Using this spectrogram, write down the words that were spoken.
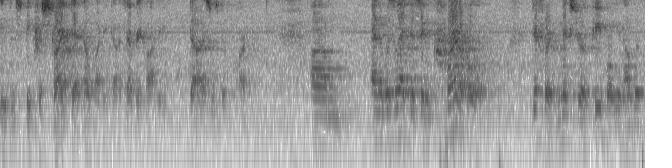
even speak for Strike Debt. Nobody does. Everybody does who's been part of it. Um, and it was like this incredible, different mixture of people. You know, with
